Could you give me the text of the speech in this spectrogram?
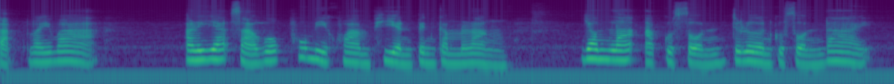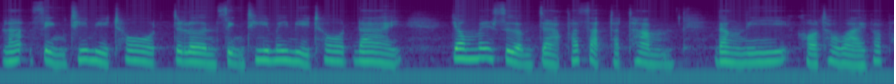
ตัดไว้ว่า อริยสาวกผู้มีความเพียรเป็นกำลัง ย่อมละอกุศลเจริญกุศลได้ ละสิ่งที่มีโทษเจริญสิ่งที่ไม่มีโทษได้ ย่อมไม่เสื่อมจากพระสัทธธรรม ดังนี้ขอถวายพระพ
